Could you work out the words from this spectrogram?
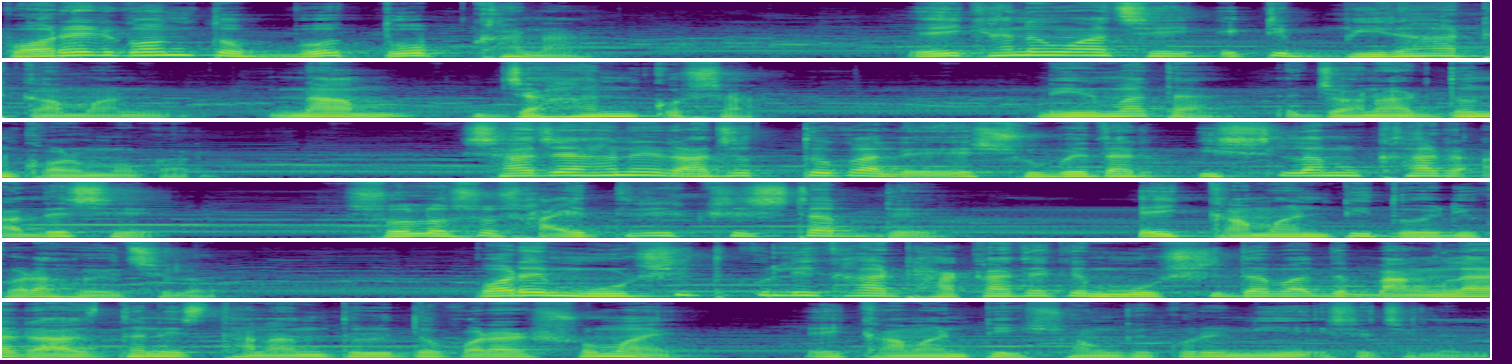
পরের গন্তব্য তোপখানা। এইখানেও আছে একটি বিরাট কামান, নাম জাহান কোষা। নির্মাতা জনার্দন কর্মকার। শাহজাহানের রাজত্বকালে সুবেদার ইসলাম খাঁর আদেশে ষোলোশো সাঁত্রিশ খ্রিস্টাব্দে এই কামানটি তৈরি করা হয়েছিল। পরে মুর্শিদ কুলি খাঁ ঢাকা থেকে মুর্শিদাবাদ বাংলার রাজধানী স্থানান্তরিত করার সময় এই কামানটি সঙ্গে করে নিয়ে এসেছিলেন।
